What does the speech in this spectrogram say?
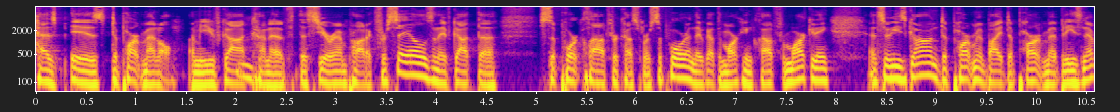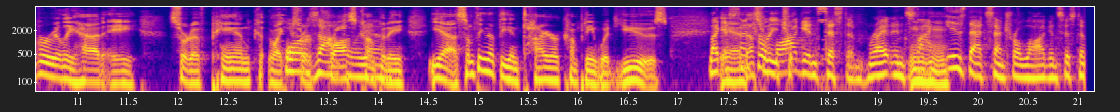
has is departmental. I mean, you've got hmm. kind of the CRM product for sales, and they've got the support cloud for customer support, and they've got the marketing cloud for marketing. And so he's gone department by department, but he's never really had a sort of pan like sort of cross company, yeah. something that the entire company would use. Like a And that's central what he tr- login system, right? And Slack mm-hmm. is that central login system.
